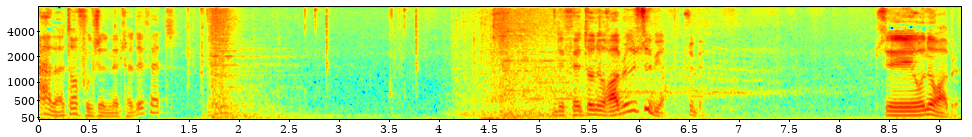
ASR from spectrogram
Ah, bah attends, faut que j'admette la défaite. Défaite honorable, c'est bien, c'est bien. C'est honorable.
